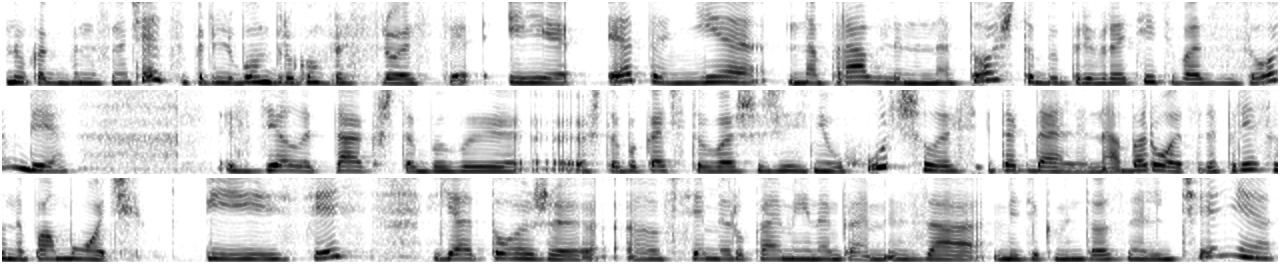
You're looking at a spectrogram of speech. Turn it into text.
ну, как бы назначается при любом другом расстройстве. И это не направлено на то, чтобы превратить вас в зомби, сделать так, чтобы вы, э, чтобы качество вашей жизни ухудшилось и так далее. Наоборот, это призвано помочь. И здесь я тоже э, всеми руками и ногами за медикаментозное лечение.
